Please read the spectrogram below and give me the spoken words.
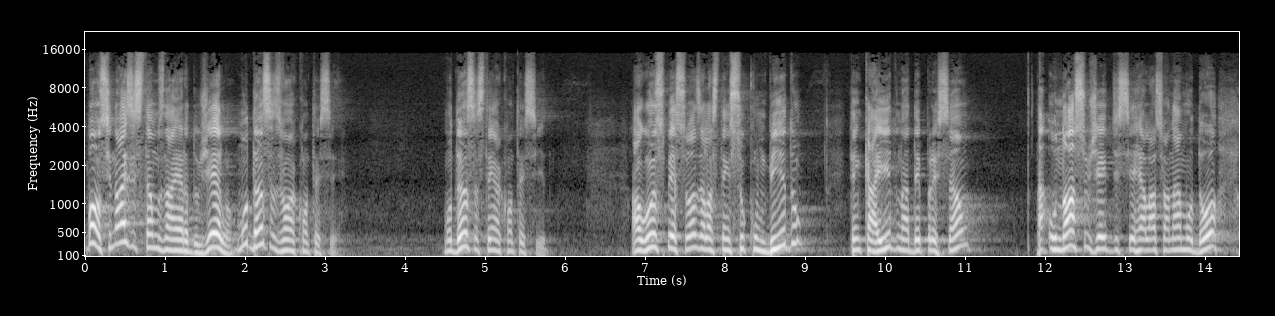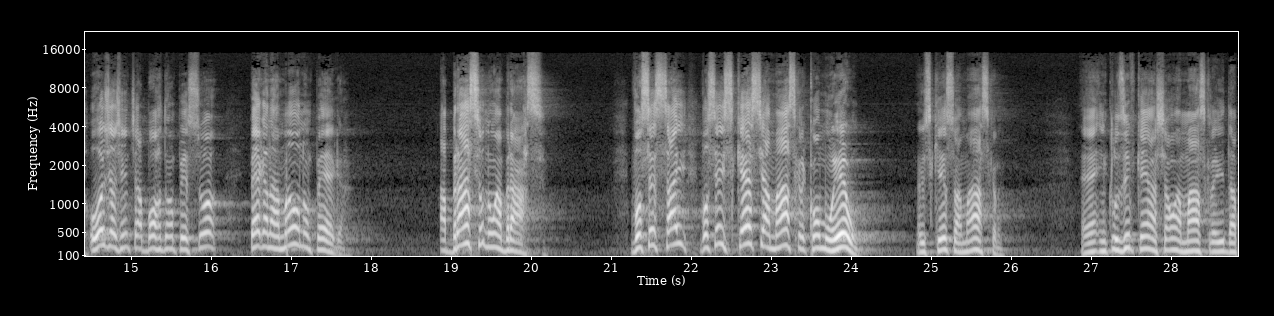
Bom, se nós estamos na era do gelo, mudanças vão acontecer. Mudanças têm acontecido. Algumas pessoas elas têm sucumbido, têm caído na depressão, ah, o nosso jeito de se relacionar mudou. Hoje a gente aborda uma pessoa, pega na mão ou não pega? Abraça ou não abraça? Você sai, você esquece a máscara como eu. Eu esqueço a máscara. É, inclusive, quem achar uma máscara aí da,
